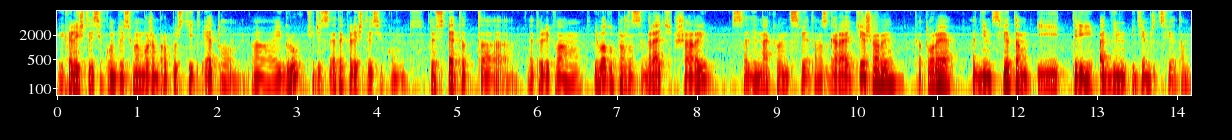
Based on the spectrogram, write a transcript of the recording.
и количество секунд. То есть мы можем пропустить эту э, игру через это количество секунд. То есть этот, э, эту рекламу. И вот тут нужно собирать шары с одинаковым цветом. Сгорают те шары, которые одним цветом и три одним и тем же цветом.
